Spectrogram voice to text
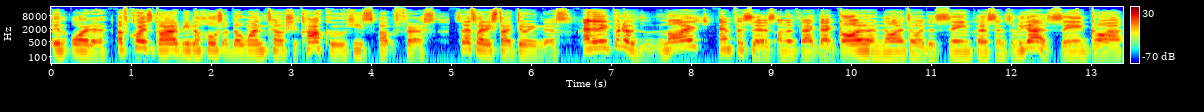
in order. Of course, Gaara being the host of the one tail Shukaku, he's up first. So that's why they start doing this. And then they put a large emphasis on the fact that Gaara and Naruto are the same person. So we gotta save Gaara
